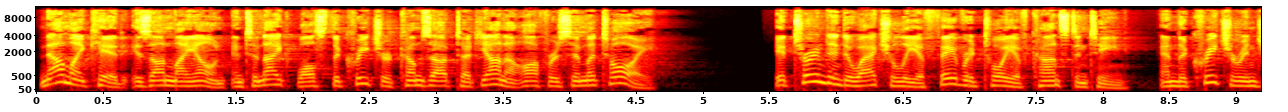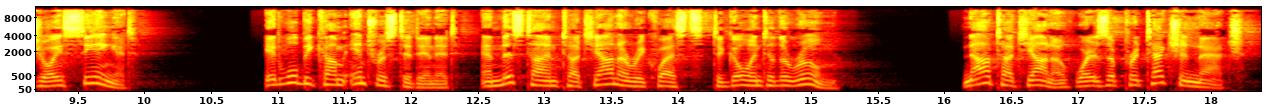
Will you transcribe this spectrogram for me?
Now my kid is on my own and tonight whilst the creature comes out Tatiana offers him a toy. It turned into actually a favorite toy of Konstantin, and the creature enjoys seeing it. It will become interested in it, and this time Tatiana requests to go into the room. Now Tatiana wears a protection match.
